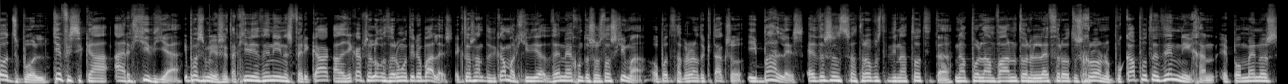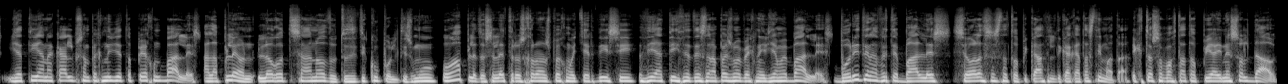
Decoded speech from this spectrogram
dodgeball και φυσικά αρχίδια. Υποσημείωση, τα αρχίδια δεν είναι σφαιρικά, αλλά για κάποιο λόγο θεωρούμε ότι είναι μπάλες. Εκτός αν τα δικά μου αρχίδια δεν έχουν το σωστό σχήμα, οπότε θα πρέπει να το κοιτάξω. Οι μπάλες έδωσαν στους ανθρώπους τη δυνατότητα να απολαμβάνουν τον ελεύθερο τους χρόνο που κάποτε δεν είχαν. Επομένως, γιατί ανακάλυψαν παιχνίδια τα οποία έχουν μπάλες. Αλλά πλέον, λόγω της ανόδου του δυτικού πολιτισμού, ο άπλετος ελεύθερος χρόνος που έχουμε κερδίσει διατίθεται στο να παίζουμε παιχνίδια με μπάλες. Μπορείτε να βρείτε μπάλες σε όλα σας τα τοπικά αθλητικά καταστήματα. Εκτός από αυτά τα οποία είναι sold out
